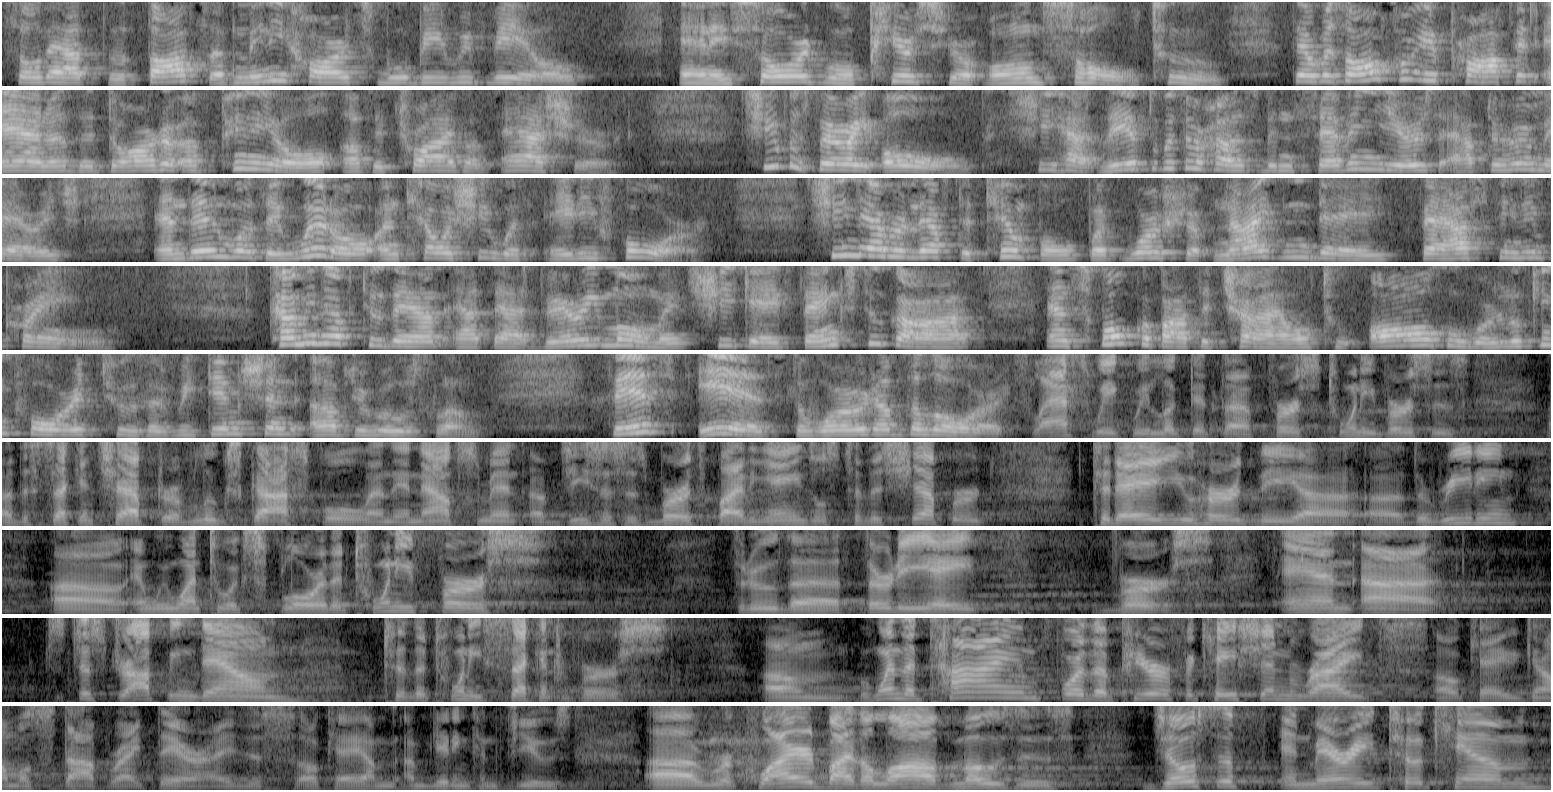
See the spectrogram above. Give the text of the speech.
so that the thoughts of many hearts will be revealed, and a sword will pierce your own soul too. There was also a prophet Anna, the daughter of Penuel of the tribe of Asher. She was very old. She had lived with her husband seven years after her marriage, and then was a widow until she was 84. She never left the temple, but worshiped night and day, fasting and praying. Coming up to them at that very moment, she gave thanks to God and spoke about the child to all who were looking forward to the redemption of Jerusalem. This is the word of the Lord. Last week we looked at the first 20 verses of the second chapter of Luke's gospel and the announcement of Jesus' birth by the angels to the shepherd. Today you heard the, uh, uh, the reading, uh, and we went to explore the 21st through the 38th verse. And uh, just dropping down to the 22nd verse. Um, when the time for the purification rites, okay, you can almost stop right there. I just, okay, I'm, I'm getting confused. Uh, required by the law of Moses, Joseph and Mary took him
